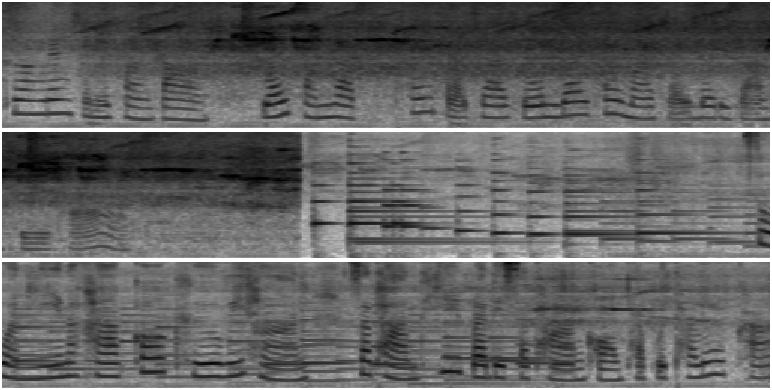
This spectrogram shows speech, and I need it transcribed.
เครื่องเล่นชนิดต่างๆ ไว้สำหรับให้ประชาชนได้เข้ามาใช้บริการฟรีค่ะส่วนนี้นะคะก็คือวิหารสถานที่ประดิษฐานของพระพุทธรูปค่ะ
